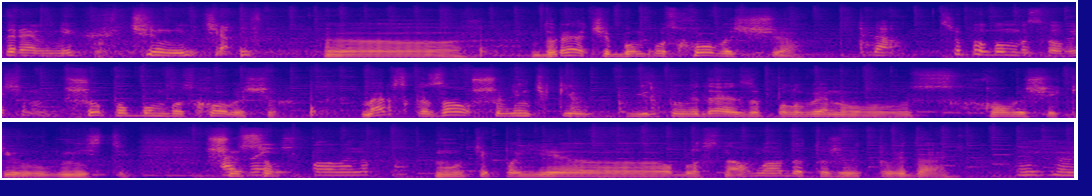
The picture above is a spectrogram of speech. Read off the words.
древніх чернівчан. Е, до речі, бомбосховище. Да. Що по бомбосховищам? Що по бомбосховищах? Мер сказав, що він тільки відповідає за половину сховищ, які в місті. А за іншу половину хто? ну, типу, є обласна влада, теж відповідає. Угу.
